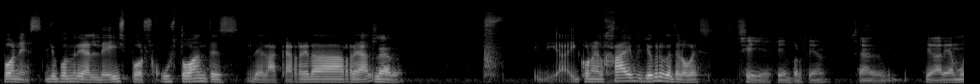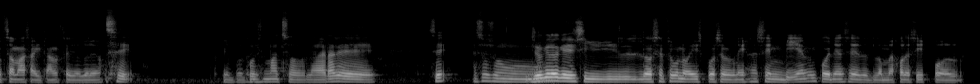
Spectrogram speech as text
pones, yo pondría el de esports justo antes de la carrera real Claro. y con el hype yo creo que te lo ves. Sí, 100%. O sea, llegaría mucho más alcance, yo creo. Sí, 100%. pues macho, la verdad que sí, eso es un... Yo creo que si los F1 eSports se organizasen bien, podrían ser los mejores eSports,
